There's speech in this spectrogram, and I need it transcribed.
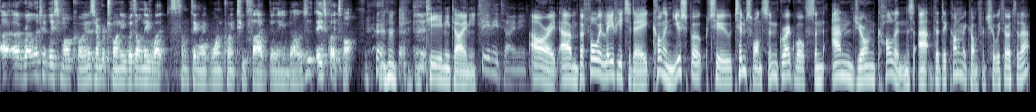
a, a, relatively small coin. It's number 20 with only, what, something like $1.25 billion. It's quite small. Teeny tiny. Teeny tiny. All right. Um, before we leave you today, Colin, you spoke to Tim Swanson, Greg Wolfson, and John Collins at the Deconomy Conference. Shall we throw to that?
